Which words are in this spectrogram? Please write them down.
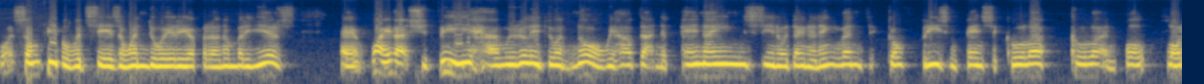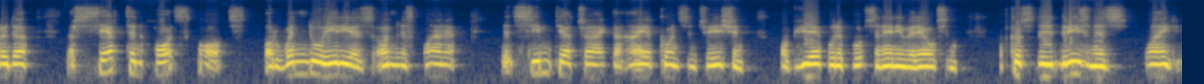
what some people would say is a window area for a number of years. Uh, why that should be, um, we really don't know. We have that in the Pennines, you know, down in England, Gulf Breeze in Pensacola, Cola in Florida. There's certain hotspots or window areas on this planet that seem to attract a higher concentration of UFO reports than anywhere else. And of course, the, the reason is why?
